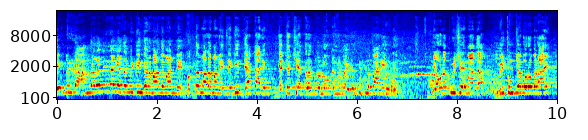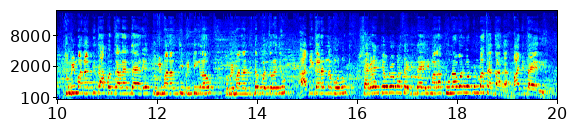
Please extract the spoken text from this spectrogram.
एक मिनिट आमदारांनी ना घ्यायचं मिटिंग करा माझं मान्य आहे. फक्त मला म्हणायचं की ज्या कार्य ज्याच्या क्षेत्रातलं लोकांना पाहिजे तिथलं पाणी येऊ द्या. एवढाच विषय माझा. मी तुमच्या बरोबर आहे. तुम्ही म्हणाल तिथं आपण चालायला तयार आहे. तुम्ही म्हणाल ती मिटिंग लावू. तुम्ही म्हणाल तिथं पत्र देऊ. अधिकाऱ्यांना बोलू. सगळ्यांच्या बरोबर बसायची तयारी मला कुणाबरोबर पण बसायला सांगा. माझी तयारी आहे.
